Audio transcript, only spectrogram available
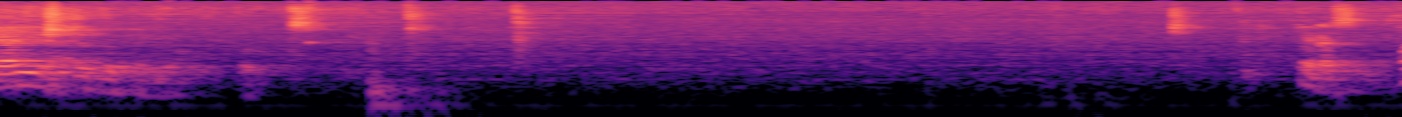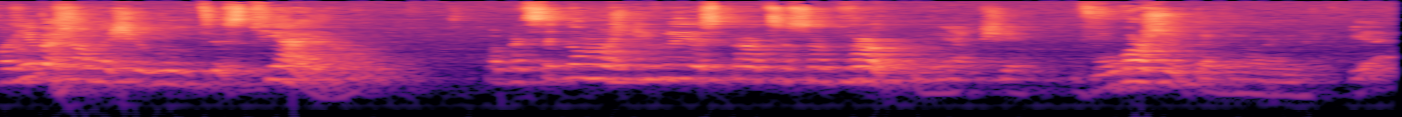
Ja jeszcze do tego wrócę. Teraz, ponieważ one się unicestwiają, wobec tego możliwy jest proces odwrotny. Jak się włoży pewną energię,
